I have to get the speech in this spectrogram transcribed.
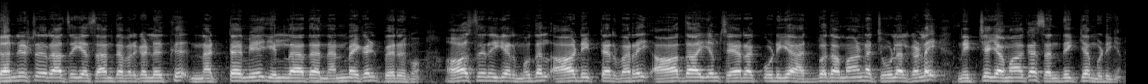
தனுஷ ராசியை சார்ந்தவர்களுக்கு நட்டமே இல்லாத நன்மைகள் பெருகும். ஆசிரியர் முதல் ஆடிட்டர் வரை ஆதாயம் சேரக்கூடிய அற்புதமான சூழல்களை நிச்சயமாக சந்திக்க முடியும்.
